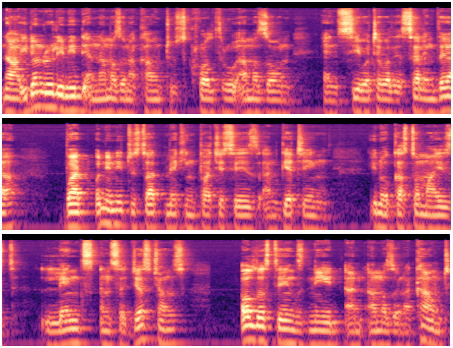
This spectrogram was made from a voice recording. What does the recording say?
Now, you don't really need an Amazon account to scroll through Amazon and see whatever they're selling there. But when you need to start making purchases and getting, you know, customized links and suggestions, all those things need an Amazon account.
